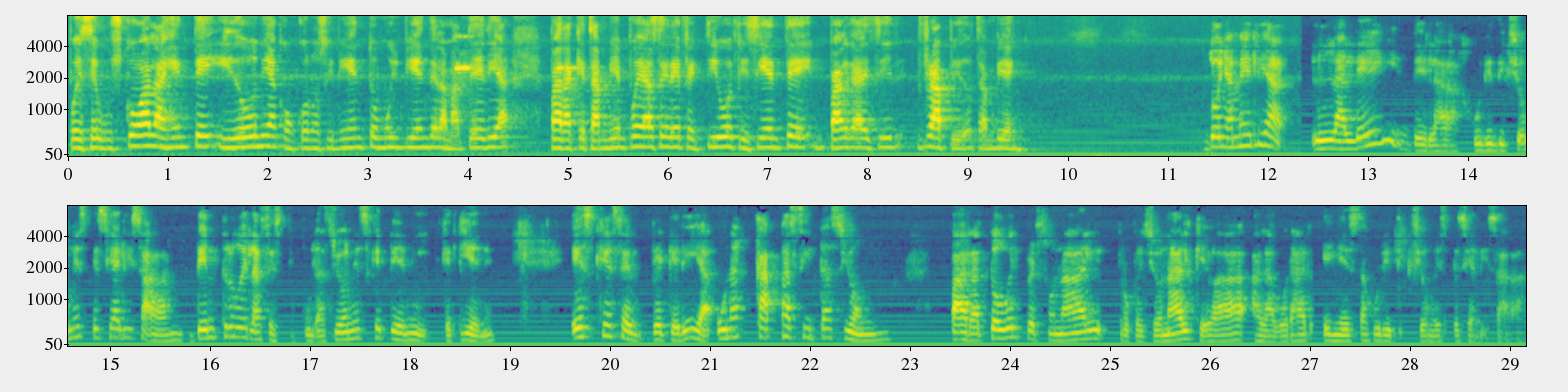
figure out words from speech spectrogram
pues se buscó a la gente idónea con conocimiento muy bien de la materia para que también pueda ser efectivo, eficiente, valga decir rápido también? Doña Amelia, la ley de la jurisdicción especializada, dentro de las estipulaciones que tiene, que tiene, es que se requería una capacitación para todo el personal profesional que va a laborar en esta jurisdicción especializada.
